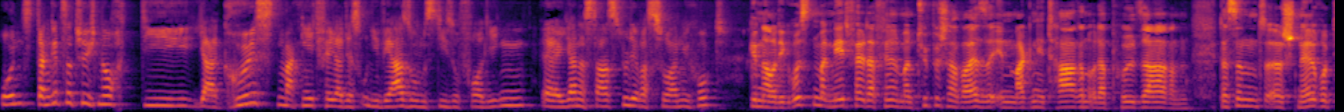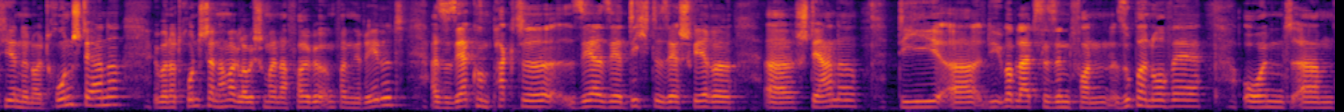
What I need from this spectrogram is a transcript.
Und dann gibt's natürlich noch die ja, größten Magnetfelder des Universums, die so vorliegen. Äh, da hast du dir was zu angeguckt? Genau, die größten Magnetfelder findet man typischerweise in Magnetaren oder Pulsaren. Das sind äh, schnell rotierende Neutronensterne. Über Neutronensterne haben wir, glaube ich, schon mal in einer Folge irgendwann geredet. Also sehr kompakte, sehr, sehr dichte, sehr schwere äh, Sterne, die äh, die Überbleibsel sind von Supernovae. Und ähm,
